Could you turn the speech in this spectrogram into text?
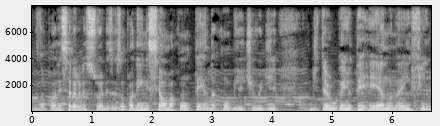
eles não podem ser agressores, eles não podem iniciar uma contenda com o objetivo de, de ter o ganho terreno, né? enfim.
